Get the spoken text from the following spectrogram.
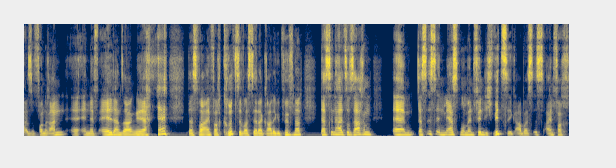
also von RAN äh, NFL, dann sagen, ja, das war einfach Grütze, was der da gerade gepfiffen hat. Das sind halt so Sachen, ähm, das ist im ersten Moment, finde ich, witzig, aber es ist einfach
